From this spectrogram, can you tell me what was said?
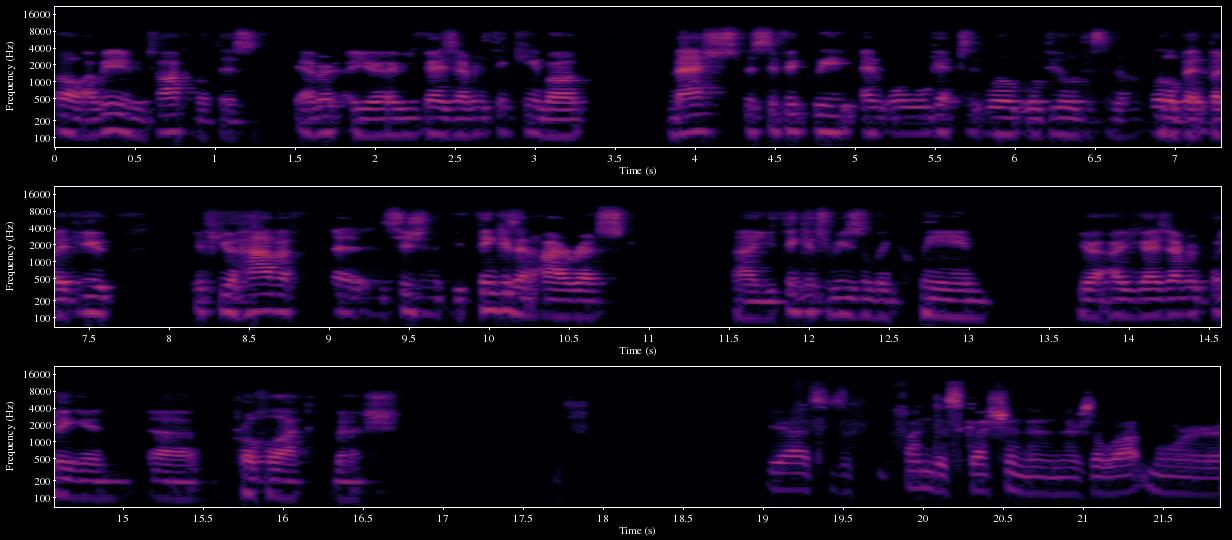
Oh, we didn't even talk about this ever are you guys ever thinking about mesh specifically? And we'll, we'll get to we'll, we'll deal with this in a little bit but if you if you have a, an incision that you think is at high risk uh, you think it's reasonably clean you're, are you guys ever putting in uh, prophylactic mesh? Yeah this is a fun discussion and there's a lot more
